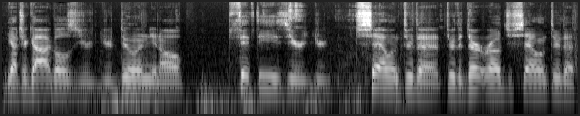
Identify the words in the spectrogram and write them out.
you got your goggles, you're you're doing you know 50s, you're you're sailing through the through the dirt roads, you're sailing through the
